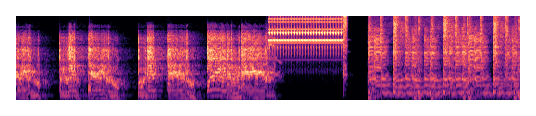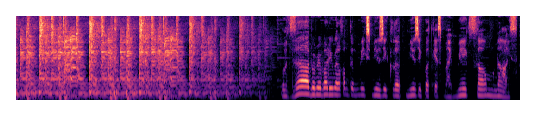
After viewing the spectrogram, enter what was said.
Up everybody, welcome to Mix Music Club Music Podcast by Mix Some Nice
